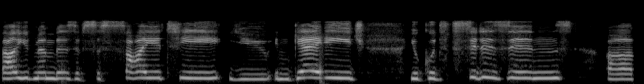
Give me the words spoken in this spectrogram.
valued members of society, you engage, you're good citizens, um,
